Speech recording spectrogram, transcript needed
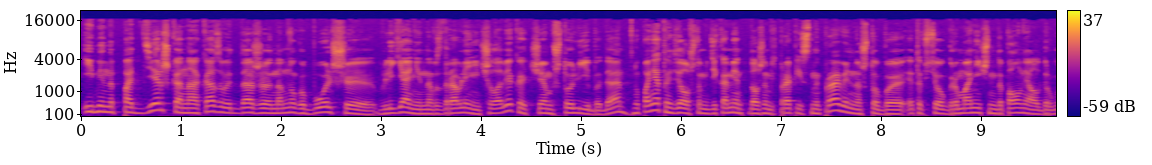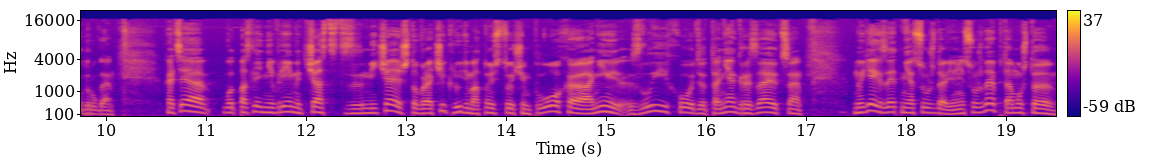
именно поддержка, она оказывает даже намного больше влияния на выздоровление человека, чем что-либо, да? Ну, понятное дело, что медикаменты должны быть прописаны правильно, чтобы это все гармонично дополняло друг друга. Хотя вот последнее время часто замечаешь, что врачи к людям относятся очень плохо, они злые ходят, они огрызаются, но я их за это не осуждаю. Я не осуждаю, потому что,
